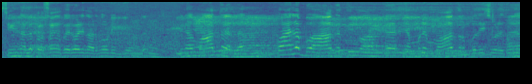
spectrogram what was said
സ്ത്രീ നല്ല പ്രസംഗ പരിപാടി നടന്നുകൊണ്ടിരിക്കുന്നുണ്ട്. പിന്നെ അത് മാത്രമല്ല പല ഭാഗത്തു നിന്നും ആൾക്കാർ നമ്മുടെ മാത്രം പ്രതീക്ഷപ്പെടുത്തുന്ന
